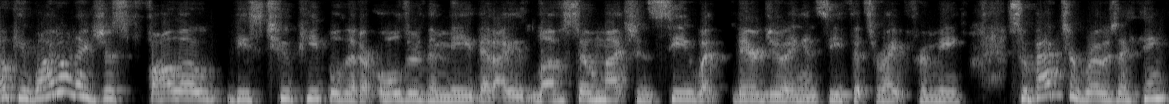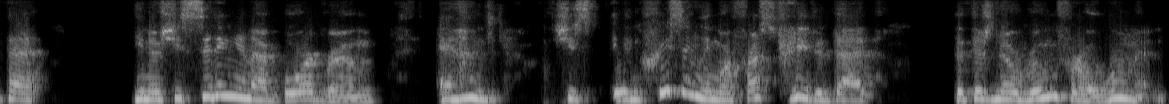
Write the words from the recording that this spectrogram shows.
okay, why don't I just follow these two people that are older than me that I love so much and see what they're doing and see if it's right for me. So back to Rose, I think that, you know, she's sitting in a boardroom and she's increasingly more frustrated that that there's no room for a woman.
